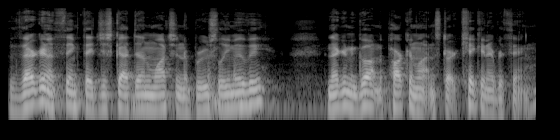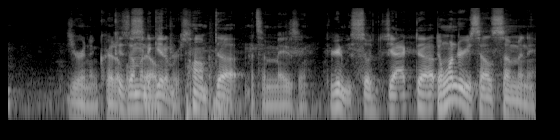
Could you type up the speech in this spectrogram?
they're gonna think they just got done watching a Bruce Lee movie, and they're gonna go out in the parking lot and start kicking everything You're an incredible because I'm gonna get them salesperson. pumped up. That's amazing. They're gonna be so jacked up. No wonder he sells so many.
